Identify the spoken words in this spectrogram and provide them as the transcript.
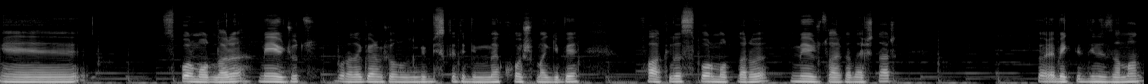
e, spor modları mevcut. Burada görmüş olduğunuz gibi bisiklete binme, koşma gibi farklı spor modları mevcut arkadaşlar. Böyle beklediğiniz zaman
